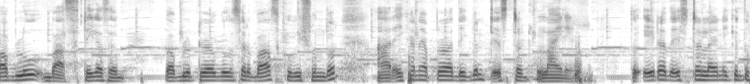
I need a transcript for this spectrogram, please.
বাবলু বাস, ঠিক আছে? বাবলু ট্রাভেলসের বাস, খুবই সুন্দর। আর এখানে আপনারা দেখবেন টেস্টার লাইনের তো এটা স্টার লাইনে কিন্তু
